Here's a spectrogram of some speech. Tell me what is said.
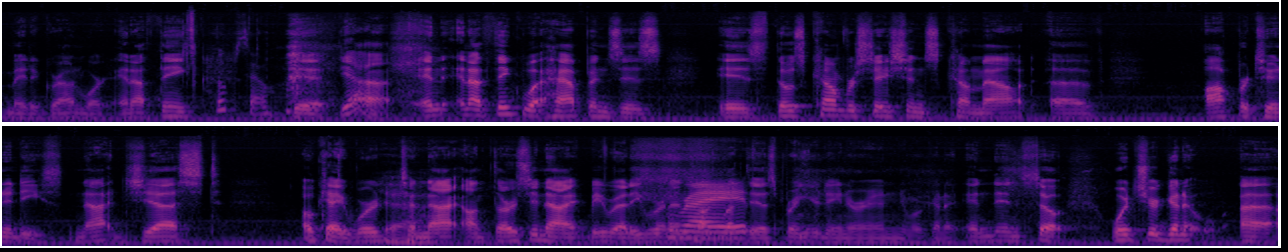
made a groundwork. And I think Hope so. that yeah and and I think what happens is is those conversations come out of opportunities not just okay we're Yeah. tonight on Thursday night be ready. We're going to talk about this. Bring your dinner in and we're going to and, and so what you're going to uh,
